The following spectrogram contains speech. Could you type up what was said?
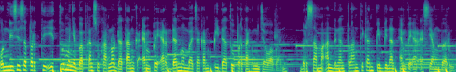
Kondisi seperti itu menyebabkan Soekarno datang ke MPR dan membacakan pidato pertanggungjawaban bersamaan dengan pelantikan pimpinan MPRS yang baru.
